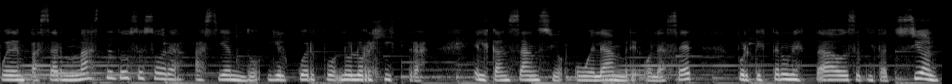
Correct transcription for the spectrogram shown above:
Pueden pasar más de 12 horas haciendo y el cuerpo no lo registra. El cansancio o el hambre o la sed porque está en un estado de satisfacción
